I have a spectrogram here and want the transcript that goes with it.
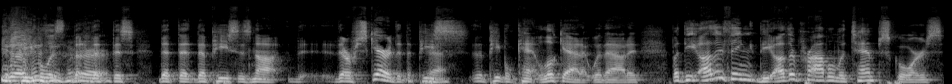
you know, people is the, the, this that the, the piece is not. They're scared that the piece yeah. the people can't look at it without it. But the other thing, the other problem with temp scores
